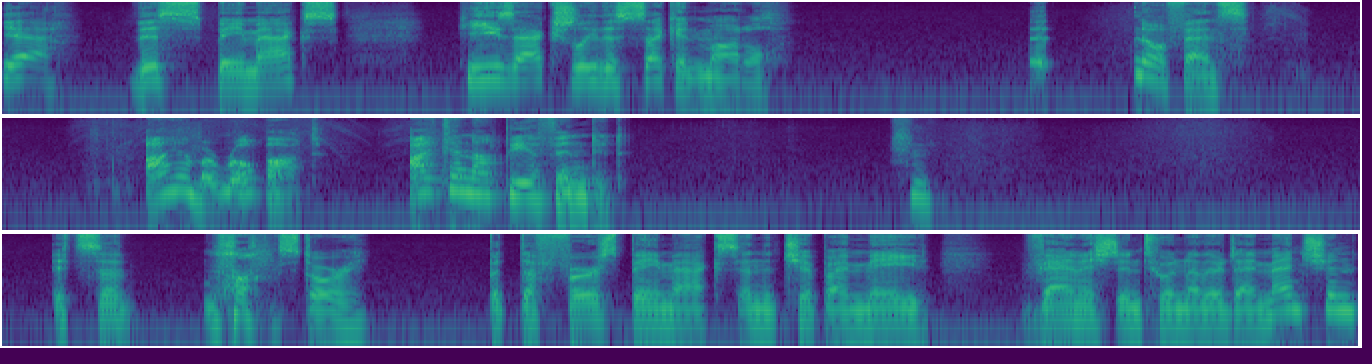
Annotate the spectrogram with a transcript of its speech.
Yeah, this Baymax, he's actually the second model. Uh, no offense. I am a robot. I cannot be offended. It's a long story. But the first Baymax and the chip I made vanished into another dimension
